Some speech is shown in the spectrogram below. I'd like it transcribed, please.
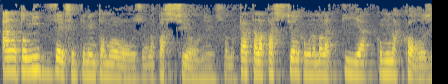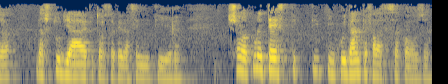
anatomizza il sentimento amoroso, la passione, insomma, tratta la passione come una malattia, come una cosa da studiare piuttosto che da sentire. Ci sono alcuni testi in cui Dante fa la stessa cosa,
